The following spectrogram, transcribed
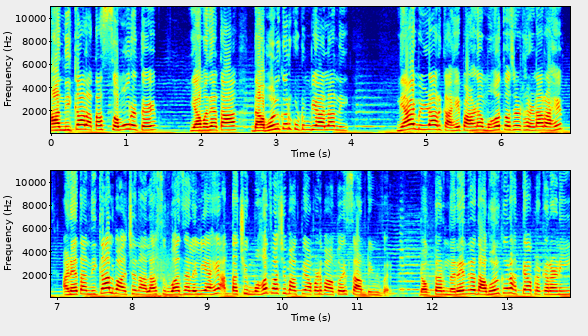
हा निकाल आता समोर येतोय. यामध्ये आता दाभोलकर कुटुंबियाला नि- न्याय मिळणार का हे पाहणं महत्वाचं ठरणार आहे. आणि आता निकाल वाचनाला सुरुवात झालेली आहे. आताची महत्वाची बातमी आपण पाहतोय साम टीव्हीवर. डॉक्टर नरेंद्र दाभोलकर हत्या प्रकरणी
